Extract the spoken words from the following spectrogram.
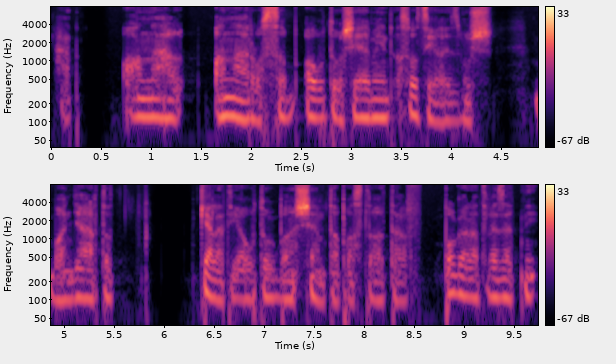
Hát annál, annál rosszabb autós élményt a szocializmusban gyártott keleti autókban sem tapasztaltál. Bogarat vezetni,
